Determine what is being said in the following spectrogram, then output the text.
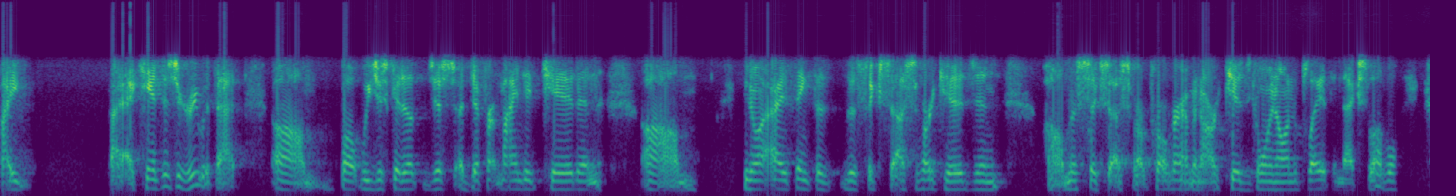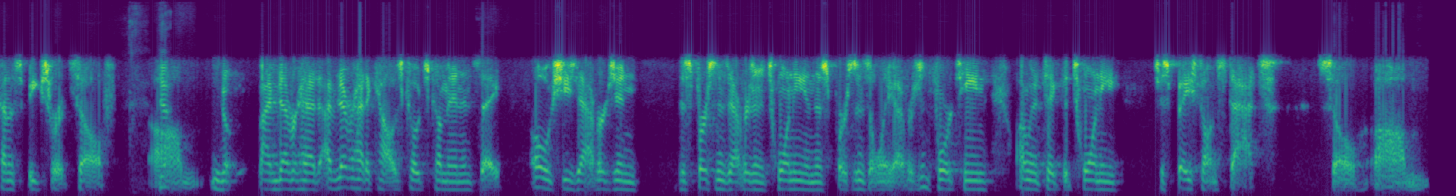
I I can't disagree with that. Um, but we just get a just a different minded kid, and um, you know, I think the the success of our kids and um, the success of our program and our kids going on to play at the next level kind of speaks for itself. Yeah. Um, you know, I've never had I've never had a college coach come in and say, "Oh, she's averaging this person's averaging 20 and this person's only averaging 14. I'm going to take the 20 just based on stats." So um,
